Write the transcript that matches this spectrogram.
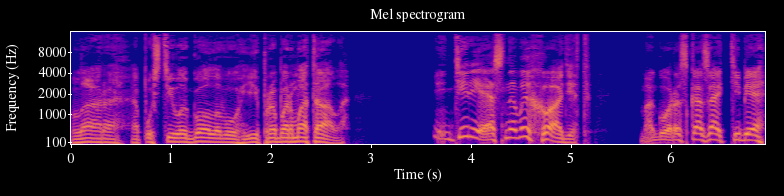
Лара опустила голову и пробормотала. «Интересно выходит. Могу рассказать тебе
